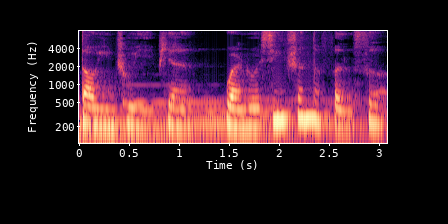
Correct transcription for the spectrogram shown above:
倒映出一片宛若新生的粉色。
